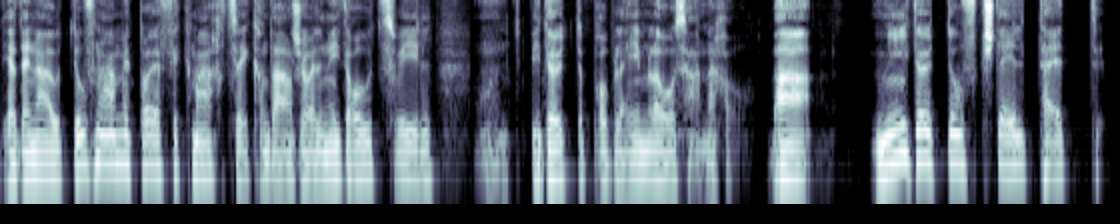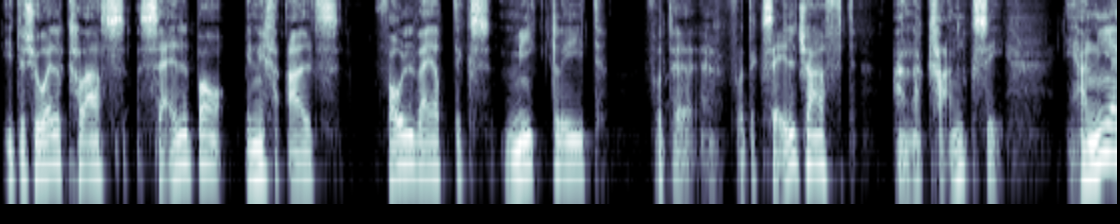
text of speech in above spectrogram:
Ich habe dann auch die Aufnahmeprüfung gemacht, Sekundarschule Niederutzwil, und bin dort problemlos angekommen. Was mich dort aufgestellt hat, in der Schulklasse selber, bin ich als vollwertiges Mitglied von der, von der Gesellschaft anerkannt gewesen. Ich habe nie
